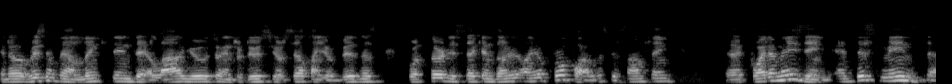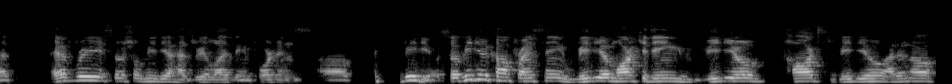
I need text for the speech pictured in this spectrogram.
You know, recently on LinkedIn, they allow you to introduce yourself and your business for 30 seconds on your, on your profile. This is something uh, quite amazing. And this means that every social media has realized the importance of video. So video conferencing, video marketing, video talks, video, I don't know,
